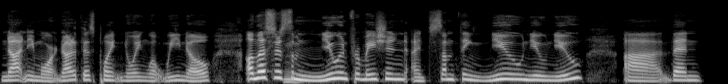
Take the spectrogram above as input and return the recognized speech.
Not anymore. Not at this point, knowing what we know. Unless there's Hmm. some new information and something new, new, new, uh, then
